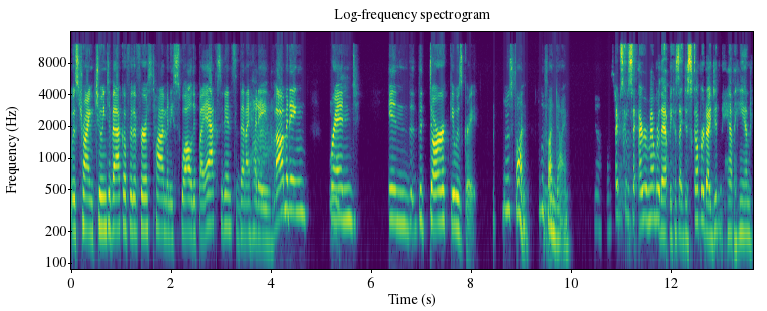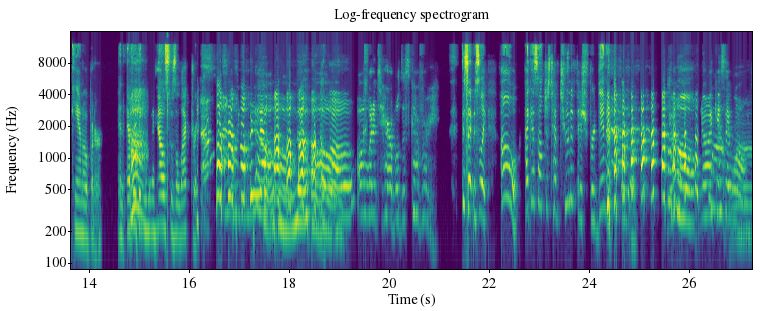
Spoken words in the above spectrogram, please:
was trying chewing tobacco for the first time and he swallowed it by accident. So then I had a vomiting friend Ooh. in the, the, dark. It was great. It was fun. It was a hmm. fun time. Yeah, I was going to say, I remember that because I discovered I didn't have a hand can opener and everything in my house was electric. oh, no. Oh, no. Oh, oh, what a terrible discovery. Because I was like, oh, I guess I'll just have tuna fish for dinner. no, no, I guess I won't.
